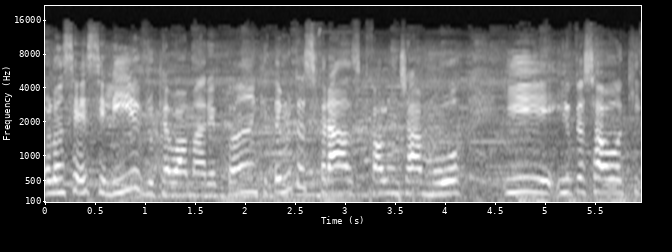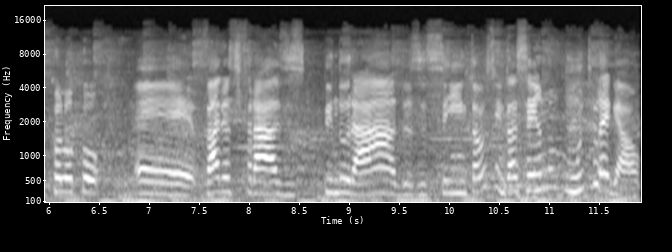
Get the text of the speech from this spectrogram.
eu lancei esse livro, que é o Amar é Punk, tem muitas frases que falam de amor e, e o pessoal aqui colocou é, várias frases penduradas, assim. Então, assim, tá sendo muito legal.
